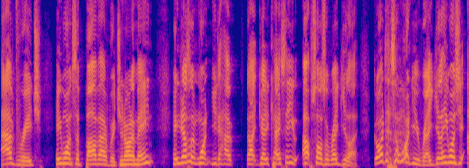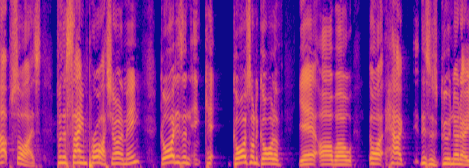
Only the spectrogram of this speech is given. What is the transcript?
average, he wants above average. You know what I mean? He doesn't want you to have, like, go to KFC, upsize or regular. God doesn't want you regular, he wants you upsize for the same price. You know what I mean? God isn't, God's not a God of, yeah, oh, well, oh, how, this is good. No, no.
